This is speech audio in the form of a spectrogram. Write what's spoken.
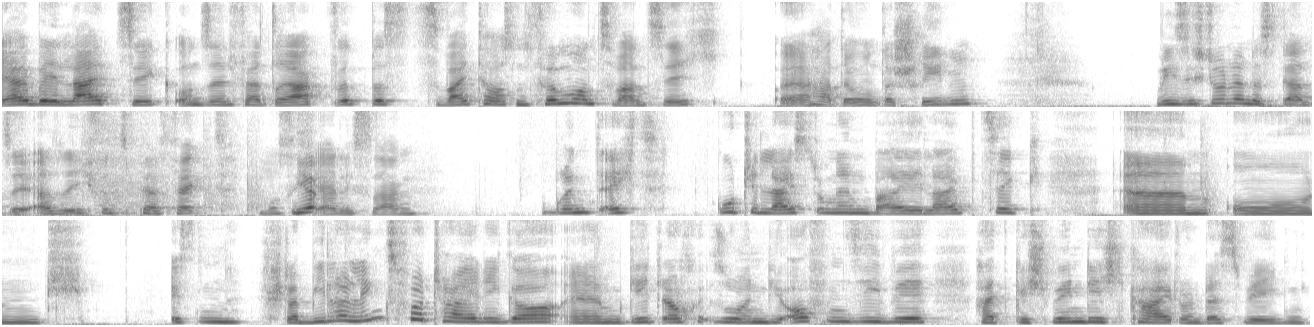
RB Leipzig und sein Vertrag wird bis 2025, äh, hat er unterschrieben. Wie siehst du denn das Ganze? Also ich finde es perfekt, muss ich Ja. ehrlich sagen. Bringt echt gute Leistungen bei Leipzig ähm, und ist ein stabiler Linksverteidiger, ähm, geht auch so in die Offensive, hat Geschwindigkeit und deswegen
